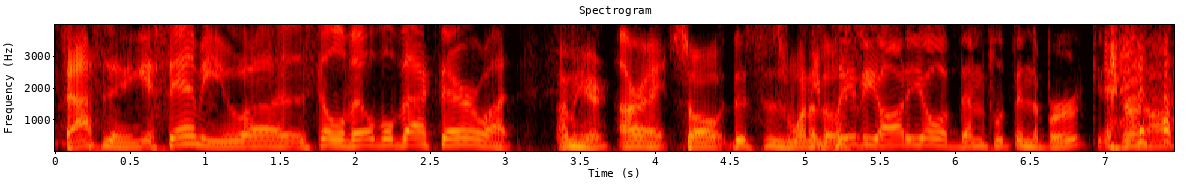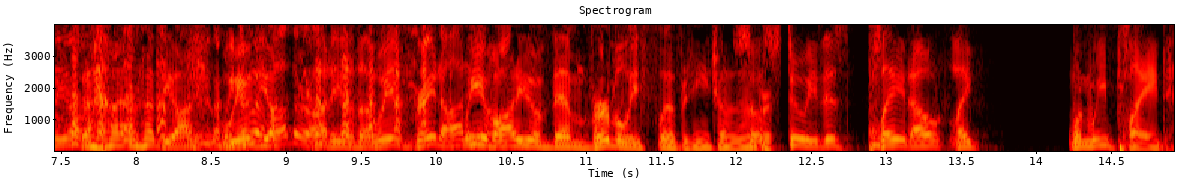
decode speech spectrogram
Fascinating. Sammy, you uh, still available back there or what? I'm here. All right. So this is one You of those. play the audio of them flipping the bird. Is there an audio? I don't have the audio. We, do have have the- other audio, though. We have great audio. we have audio of them verbally flipping each other. So Stewie, this played out like when we played,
